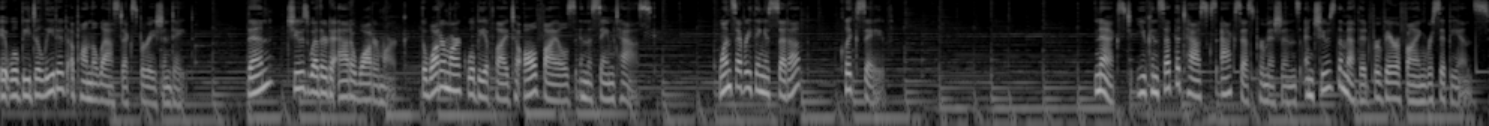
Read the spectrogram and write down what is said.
it will be deleted upon the last expiration date. Then, choose whether to add a watermark. The watermark will be applied to all files in the same task. Once everything is set up, click Save. Next, you can set the task's access permissions and choose the method for verifying recipients.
